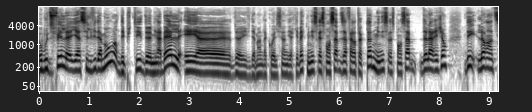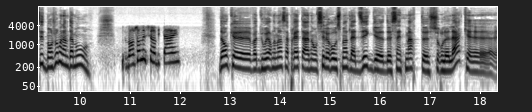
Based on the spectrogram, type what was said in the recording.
Au bout du fil, il y a Sylvie Damour, députée de Mirabel et euh, de, évidemment de la Coalition Avenir Québec, ministre responsable des Affaires autochtones, ministre responsable de la région des Laurentides. Bonjour, Madame Damour. Bonjour, Monsieur Robitaille. Donc, euh, votre gouvernement s'apprête à annoncer le rehaussement de la digue de Sainte-Marthe euh, sur le lac. Euh,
